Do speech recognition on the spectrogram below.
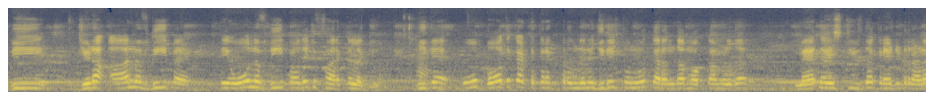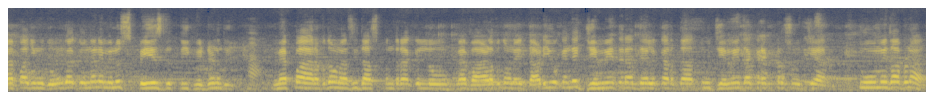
ਵੀ ਜਿਹੜਾ ਆ ਨਵਦੀਪ ਹੈ ਤੇ ਉਹ ਨਵਦੀਪ ਹੈ ਉਹਦੇ 'ਚ ਫ਼ਰਕ ਲੱਗੇ ਠੀਕ ਹੈ? ਉਹ ਬਹੁਤ ਘੱਟ ਕਰੈਕਟਰ ਹੁੰਦੇ ਨੇ ਜਿਹਦੇ 'ਚ ਤੁਹਾਨੂੰ ਉਹ ਕਰਨ ਦਾ ਮੌਕਾ ਮਿਲਦਾ। ਮੈਂ ਤਾਂ ਇਸ ਚੀਜ਼ ਦਾ ਕ੍ਰੈਡਿਟ ਰਾਣਾ ਭਾਜੀ ਨੂੰ ਦਊਂਗਾ ਕਿ ਉਹਨਾਂ ਨੇ ਮੈਨੂੰ ਸਪੇਸ ਦਿੱਤੀ ਖੇਡਣ ਦੀ। ਮੈਂ ਭਾਰ ਵਧਾਉਣਾ ਸੀ 10-15 ਕਿਲੋ ਮੈਂ ਵਾਲ ਵਧਾਉਣੇ ਦਾੜੀ ਉਹ ਕਹਿੰਦੇ ਜਿਵੇਂ ਤੇਰਾ ਦਿਲ ਕਰਦਾ ਤੂੰ ਜਿਵੇਂ ਦਾ ਕਰੈਕਟਰ ਸੋਚਿਆ ਤੂੰ ਉਵੇਂ ਦਾ ਬਣਾ।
